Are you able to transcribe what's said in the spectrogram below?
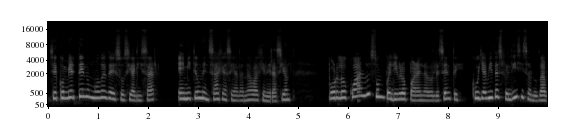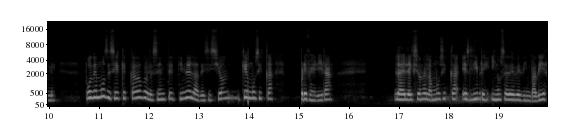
se convierte en un modo de socializar, emite un mensaje hacia la nueva generación, por lo cual es un peligro para el adolescente, cuya vida es feliz y saludable. Podemos decir que cada adolescente tiene la decisión qué música preferirá, la elección de la música es libre y no se debe de invadir.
